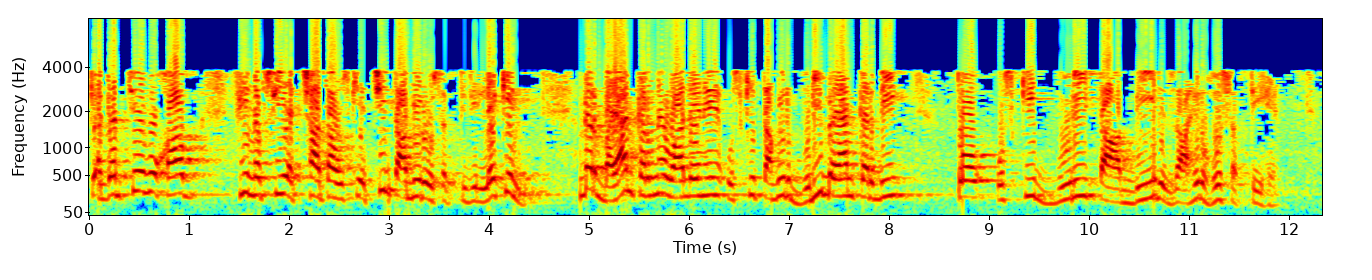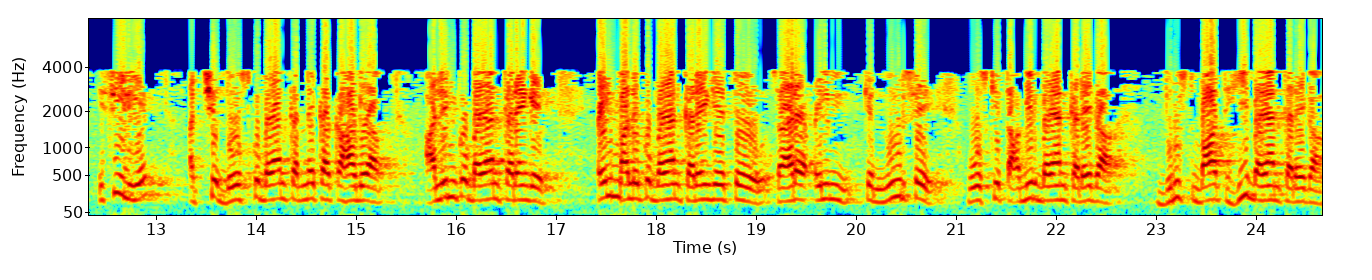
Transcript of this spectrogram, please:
کہ اگرچہ وہ خواب فی نفسی اچھا تھا، اس کی اچھی تعبیر ہو سکتی تھی، لیکن اگر بیان کرنے والے نے اس کی تعبیر بری بیان کر دی، تو اس کی بری تعبیر ظاہر ہو سکتی ہے۔ اسی لیے اچھے دوست کو بیان کرنے کا کہا گیا، عالم کو بیان کریں گے، علم والے کو بیان کریں گے تو ظاہر علم کے نور سے وہ اس کی تعبیر بیان کرے گا، درست بات ہی بیان کرے گا،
